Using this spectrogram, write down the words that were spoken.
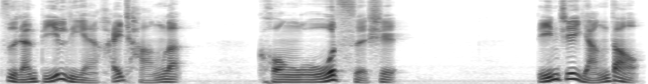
自然比脸还长了，恐无此事。林之阳道：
